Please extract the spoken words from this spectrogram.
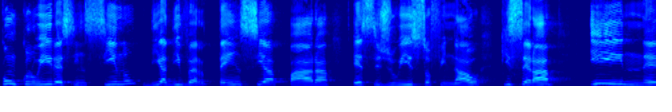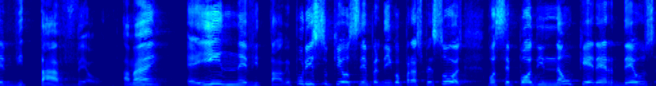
concluir esse ensino de advertência para esse juízo final que será inevitável. Amém? É inevitável. Por isso que eu sempre digo para as pessoas: você pode não querer Deus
